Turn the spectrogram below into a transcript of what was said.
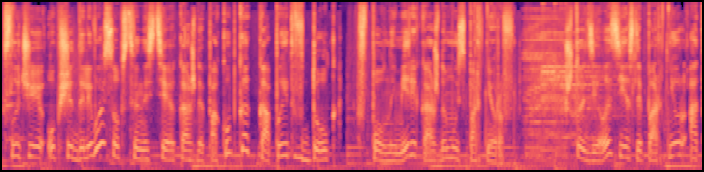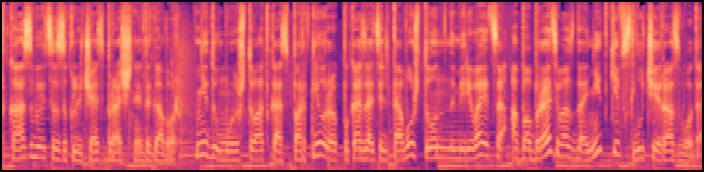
В случае общедолевой собственности каждая покупка капает в долг в полной мере каждому из партнеров. Что делать, если партнер отказывается заключать брачный договор? Не думаю, что отказ партнера – показатель того, что он намеревается обобрать вас до нитки в случае развода.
